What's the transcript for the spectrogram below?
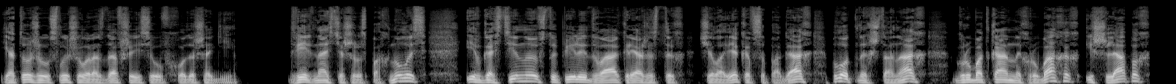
Я тоже услышал раздавшиеся у входа шаги. Дверь настежь распахнулась, и в гостиную вступили два кряжестых человека в сапогах, плотных штанах, груботканных рубахах и шляпах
